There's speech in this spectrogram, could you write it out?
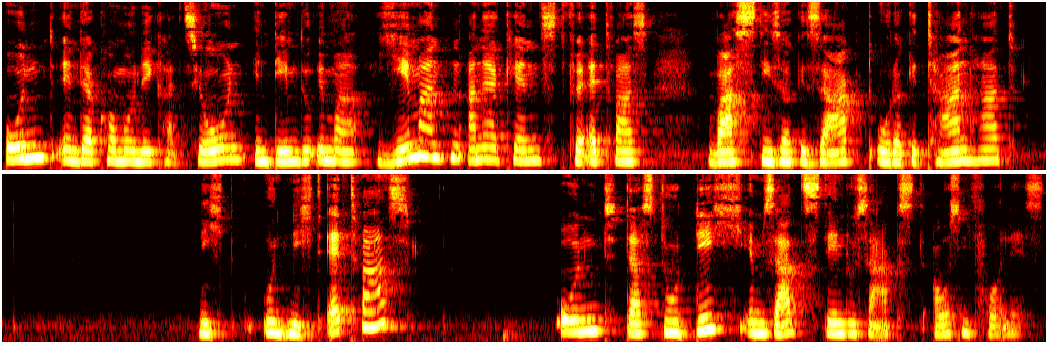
und in der Kommunikation, indem du immer jemanden anerkennst für etwas, was dieser gesagt oder getan hat nicht und nicht etwas und dass du dich im Satz, den du sagst, außen vor lässt.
